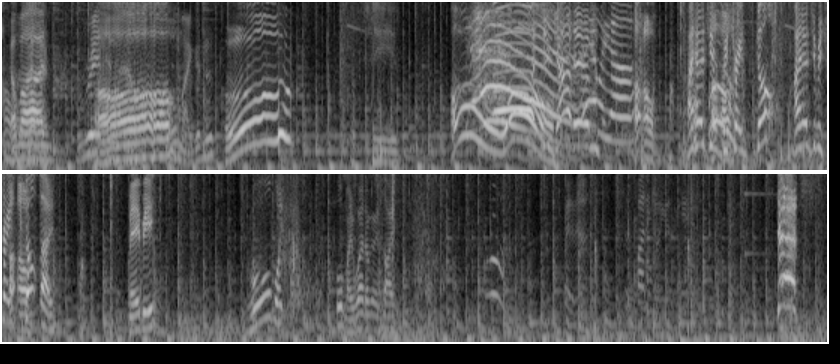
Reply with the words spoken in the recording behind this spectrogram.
Come oh, on. Oh. oh my goodness. Ooh. Jeez. Oh! Oh, whoa! you got There him. we are. Uh-oh. I heard you Uh-oh. betrayed Scott. I heard you betrayed Uh-oh. Scott though. Maybe. Oh boy. Oh my word, I'm gonna die. Wait a minute. There's fighting going on here. Yes!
